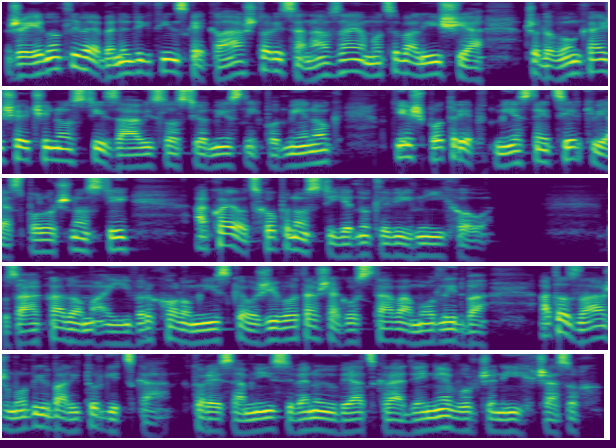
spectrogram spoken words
že jednotlivé benediktínske kláštory sa navzájom od seba líšia, čo do vonkajšej činnosti, závislosti od miestnych podmienok, tiež potrieb miestnej cirkvi a spoločnosti, ako aj od schopností jednotlivých mníchov. Základom a i vrcholom nízkeho života však ostáva modlitba, a to zvlášť modlitba liturgická, ktorej sa mnísi venujú viackrát denne v určených časoch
